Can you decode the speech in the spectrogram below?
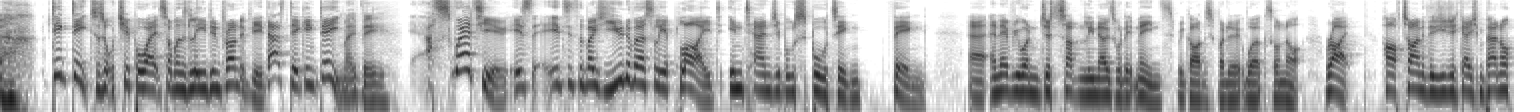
dig deep to sort of chip away at someone's lead in front of you. That's digging deep. Maybe. I swear to you, it's, it's the most universally applied, intangible sporting thing. Uh, and everyone just suddenly knows what it means, regardless of whether it works or not. Right, half time of the adjudication panel.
